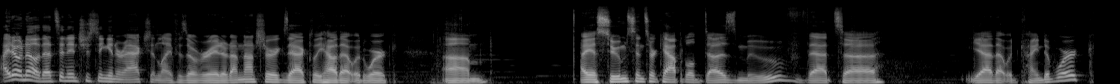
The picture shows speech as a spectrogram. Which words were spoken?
I don't know. That's an interesting interaction. Life is overrated. I'm not sure exactly how that would work. Um, I assume since her capital does move, that uh, yeah, that would kind of work.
